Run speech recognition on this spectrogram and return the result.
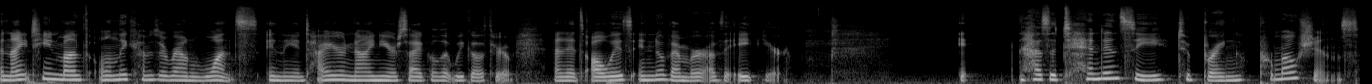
a 19 month only comes around once in the entire nine year cycle that we go through, and it's always in November of the eight year. Has a tendency to bring promotions,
